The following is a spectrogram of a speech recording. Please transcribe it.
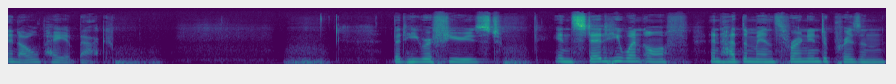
and I will pay it back. But he refused. Instead, he went off and had the man thrown into prison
